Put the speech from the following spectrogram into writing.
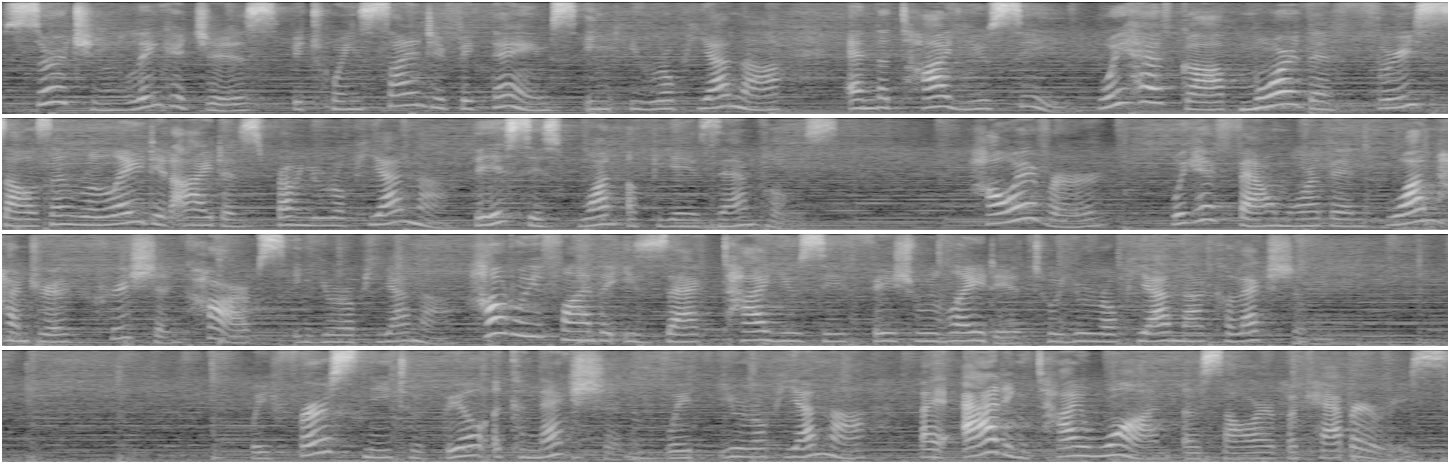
searching linkages between scientific names in Europeana and the Thai UC. We have got more than 3,000 related items from Europeana. This is one of the examples. However, we have found more than 100 Crucian carps in Europeana. How do we find the exact Thai UC fish related to Europeana collection? we first need to build a connection with Europeana by adding Taiwan as our vocabularies.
